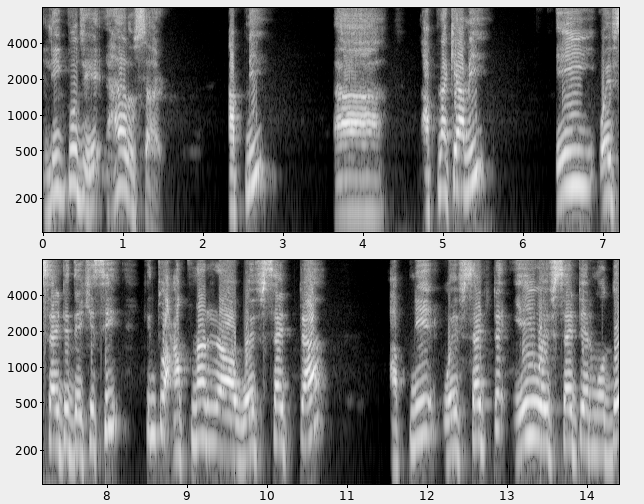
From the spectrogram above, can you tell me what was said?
লিখব যে, হ্যালো স্যার, আপনি আপনাকে আমি এই ওয়েবসাইটে দেখেছি, কিন্তু আপনার ওয়েবসাইটটা, আপনি ওয়েবসাইটটা এই ওয়েবসাইটের মধ্যে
